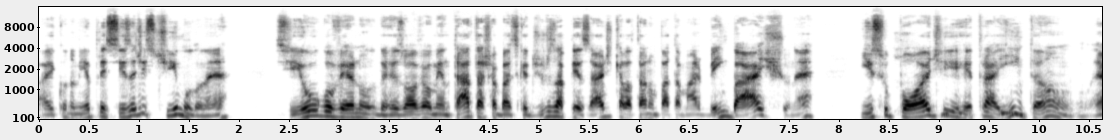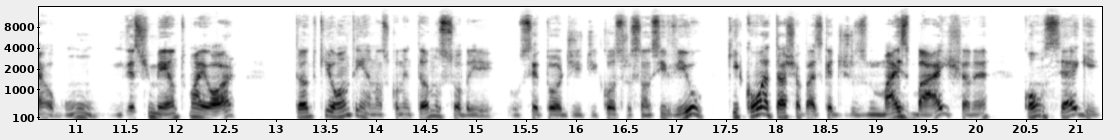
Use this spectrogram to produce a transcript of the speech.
a economia precisa de estímulo, né? Se o governo resolve aumentar a taxa básica de juros, apesar de que ela está num patamar bem baixo, né? Isso pode retrair, então, né, algum investimento maior. Tanto que ontem nós comentamos sobre o setor de, de construção civil, que com a taxa básica de juros mais baixa, né, consegue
